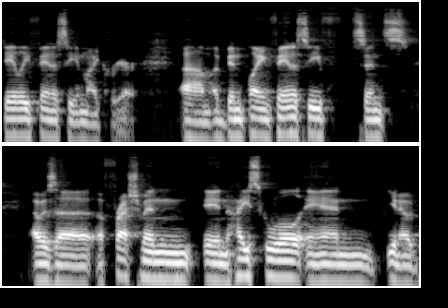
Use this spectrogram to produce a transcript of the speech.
daily fantasy in my career. Um, I've been playing fantasy since I was a, a, freshman in high school, and you know,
